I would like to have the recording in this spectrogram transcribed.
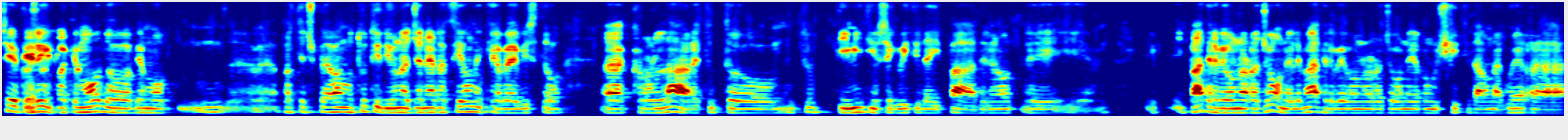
Sì, così, in qualche modo abbiamo, mh, partecipavamo tutti di una generazione che aveva visto eh, crollare tutto- tutti i miti inseguiti dai padri, no? E i, i padri avevano ragione, le madri avevano ragione, erano usciti da una guerra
